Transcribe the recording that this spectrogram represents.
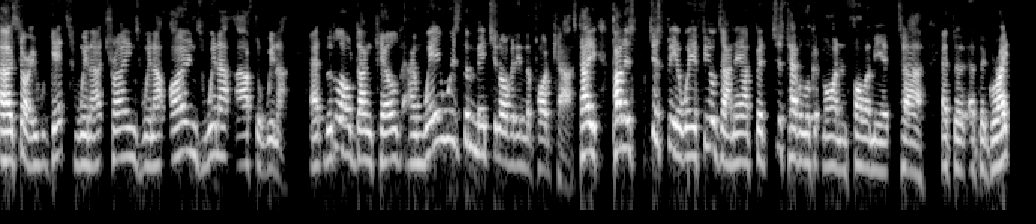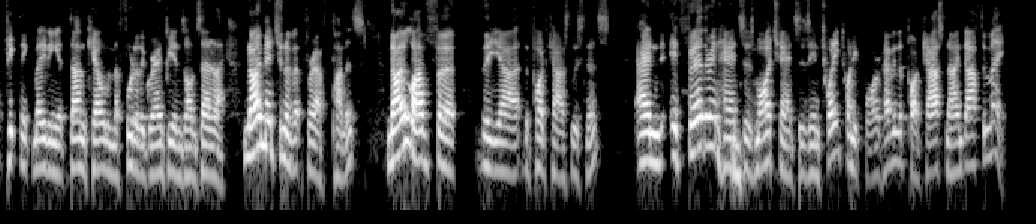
Uh, sorry, gets winner, trains winner, owns winner after winner at little old Dunkeld. And where was the mention of it in the podcast? Hey, punters, just be aware, fields aren't out, but just have a look at mine and follow me at uh, at the at the great picnic meeting at Dunkeld in the foot of the Grampians on Saturday. No mention of it for our punters. No love for the uh, the podcast listeners. And it further enhances my chances in 2024 of having the podcast named after me.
